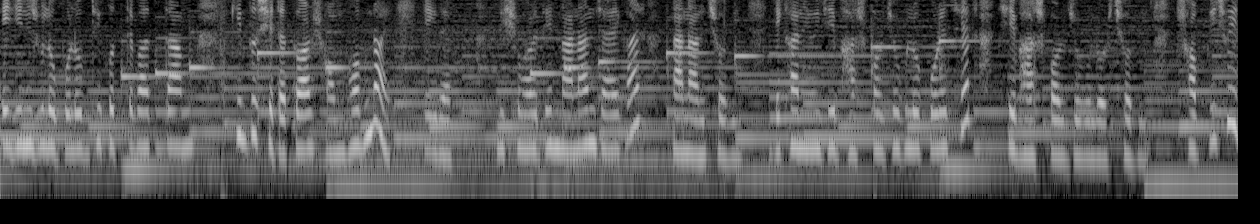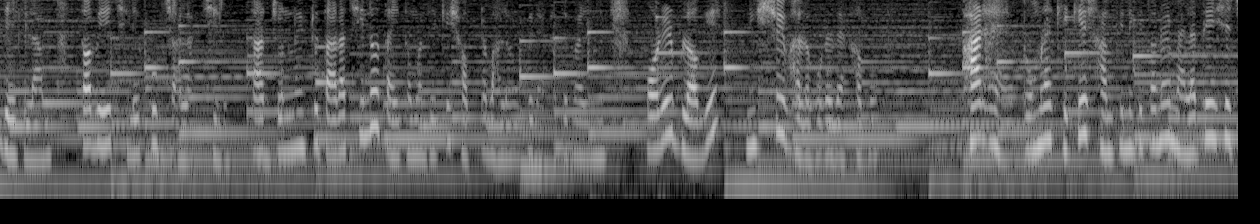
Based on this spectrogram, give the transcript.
এই জিনিসগুলো উপলব্ধি করতে পারতাম। কিন্তু সেটা তো আর সম্ভব নয়। এই দেখো, বিশ্বভারতীর নানান জায়গার নানান ছবি। এখানে ওই যে ভাস্কর্যগুলো করেছেন, সেই ভাস্কর্যগুলোর ছবি। সব কিছুই দেখলাম। তবে ছেলে খুব চালাক ছিল। তার জন্য একটু তাড়া ছিল, তাই তোমাদেরকে সবটা ভালোভাবে দেখাতে পারিনি। পরের ব্লগে নিশ্চয়ই ভালো করে দেখাবো। আর হ্যাঁ তোমরা কে কে শান্তিনিকেতনের মেলাতে এসেছ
